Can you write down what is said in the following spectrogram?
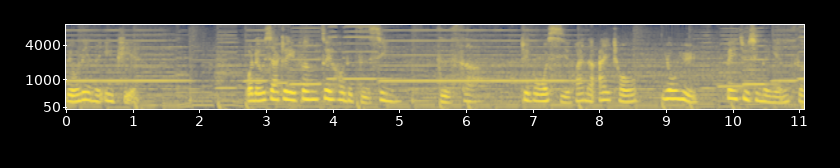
留恋的一瞥。我留下这一封最后的紫信，紫色，这个我喜欢的哀愁、忧郁、悲剧性的颜色，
